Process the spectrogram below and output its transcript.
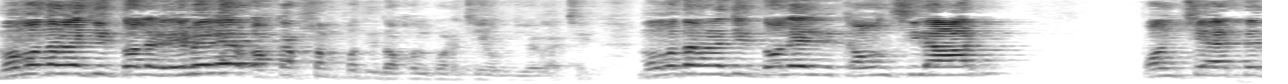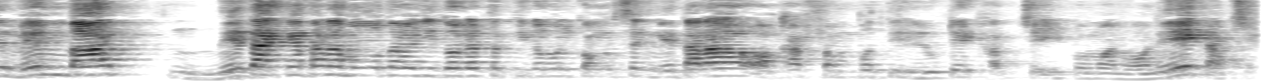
মমতা ব্যানার্জির দলের এমএলএ অকাপ সম্পত্তি দখল করেছে এই অভিযোগ আছে। মমতা ব্যানার্জির দলের কাউন্সিলর, পঞ্চায়েতের মেম্বার, নেতা কেতারা, মমতা ব্যানার্জি দলের তৃণমূল কংগ্রেসের নেতারা অকাপ সম্পত্তি লুটে খাচ্ছে, এই প্রমাণ অনেক আছে।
